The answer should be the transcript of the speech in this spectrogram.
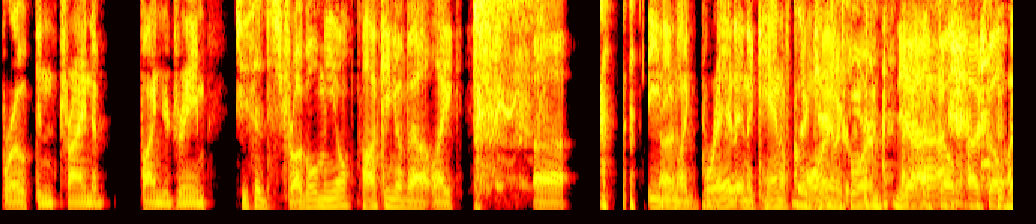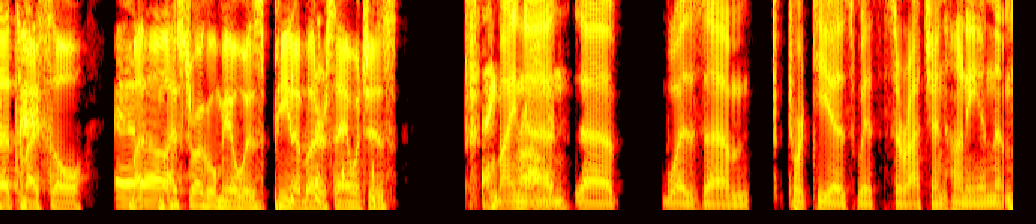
broke and trying to find your dream. She said struggle meal, talking about like uh, eating Uh, like bread and a can of corn. A can of corn. Yeah, I felt I felt that to my soul. And, My, uh, my struggle meal was peanut butter sandwiches. I think Mine uh, uh, was um, tortillas with sriracha and honey in them.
